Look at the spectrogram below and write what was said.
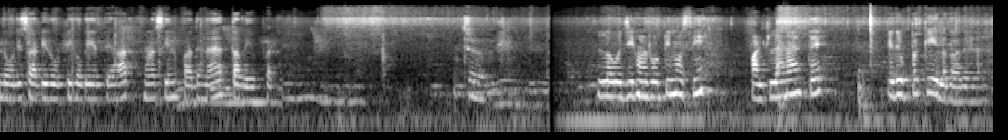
ਲੋ ਜੀ, ਸਾਡੀ ਰੋਟੀ ਹੋ ਗਈ ਹੈ ਤਿਆਰ। ਹੁਣ ਅਸੀਂ ਇਹਨੂੰ ਪਾ ਦੇਣਾ ਹੈ ਤਵੇ ਉੱਪਰ। ਲੋ ਜੀ, ਹੁਣ ਰੋਟੀ ਨੂੰ ਅਸੀਂ ਪਲਟ ਲੈਣਾ ਹੈ ਤੇ ਇਹਦੇ ਉੱਪਰ ਘੀ ਲਗਾ ਦੇਣਾ ਹੈ।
